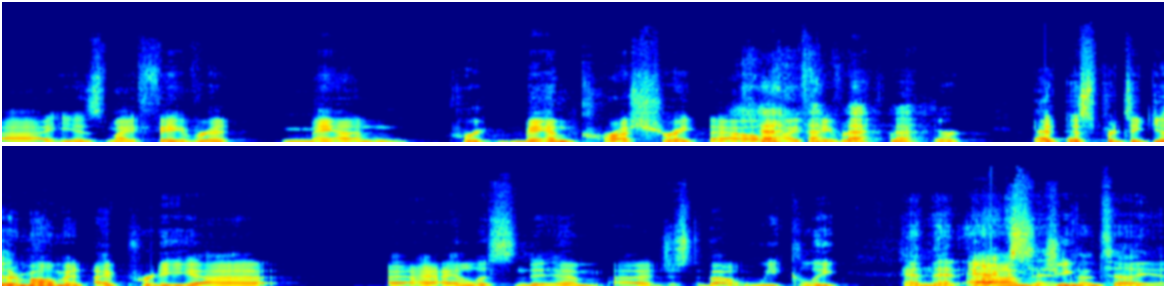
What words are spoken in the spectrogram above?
Uh, he is my favorite man pre- man crush right now. My favorite preacher at this particular moment. I pretty uh, I, I listen to him uh, just about weekly. and that um, accent, Jing- I'll tell you.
